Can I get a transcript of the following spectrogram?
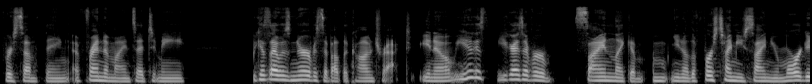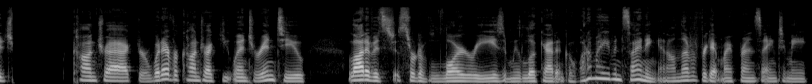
for something, a friend of mine said to me, because I was nervous about the contract, you know, you guys, you guys ever sign like a, you know, the first time you sign your mortgage contract or whatever contract you enter into, a lot of it's just sort of lawyerese. And we look at it and go, what am I even signing? And I'll never forget my friend saying to me,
